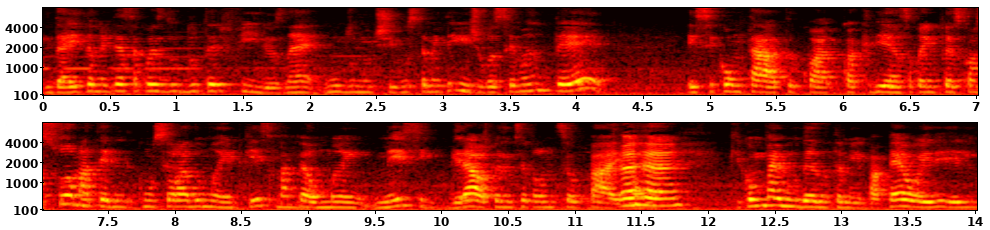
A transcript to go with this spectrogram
E daí também tem essa coisa do, do ter filhos, né? Um dos motivos também tem isso, você manter esse contato com a, com a criança, com a infância, com a sua maternidade, com o seu lado mãe. Porque esse papel mãe, nesse grau, por exemplo, você falando do seu pai, uhum. né? Que como vai mudando também o papel, ele, ele,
